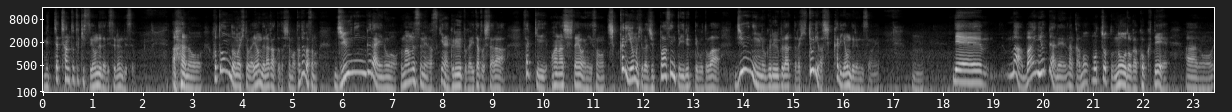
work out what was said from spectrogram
めっちゃちゃんとテキスト読んでたりするんですよ。あのほとんどの人が読んでなかったとしても例えばその10人ぐらいの「ウマ娘」が好きなグループがいたとしたらさっきお話ししたようにそのしっかり読む人が10%いるってことは10人のグループだったら1人はしっかり読んでるんですよね。うん、でまあ場合によってはねなんかももうちょっと濃度が濃くてあの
